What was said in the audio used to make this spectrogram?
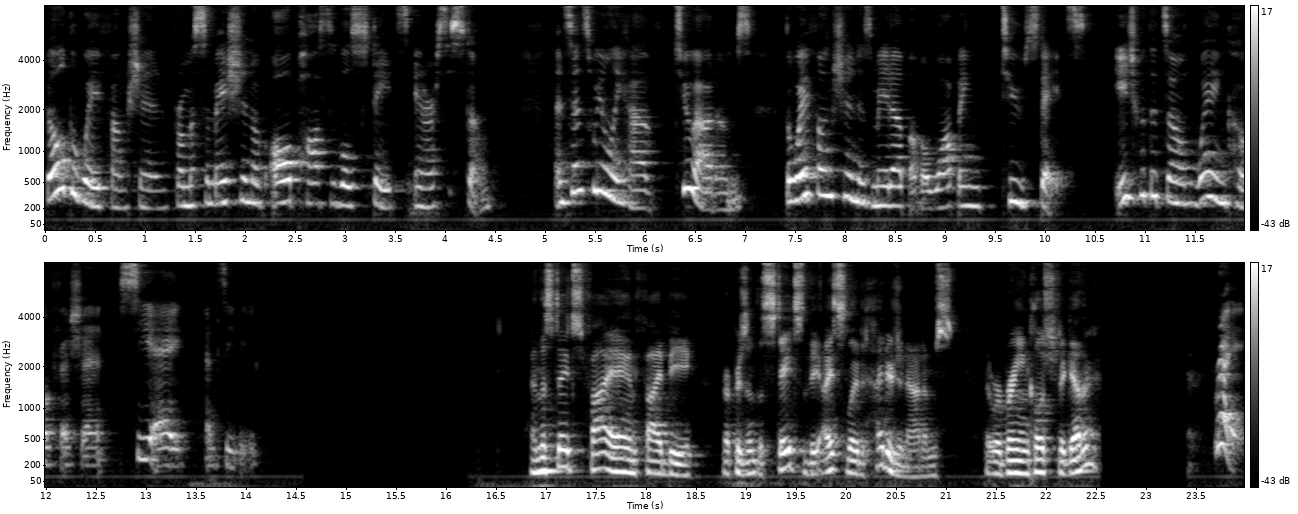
build the wave function from a summation of all possible states in our system. And since we only have two atoms, the wave function is made up of a whopping two states each with its own weighing coefficient, Ca and Cb. And the states phi A and phi B represent the states of the isolated hydrogen atoms that we're bringing closer together? Right.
